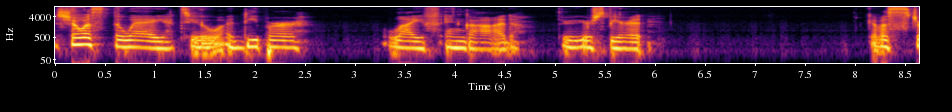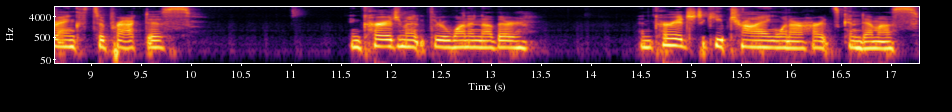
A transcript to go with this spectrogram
show us the way to a deeper life in God through your Spirit. Give us strength to practice, encouragement through one another, and courage to keep trying when our hearts condemn us.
